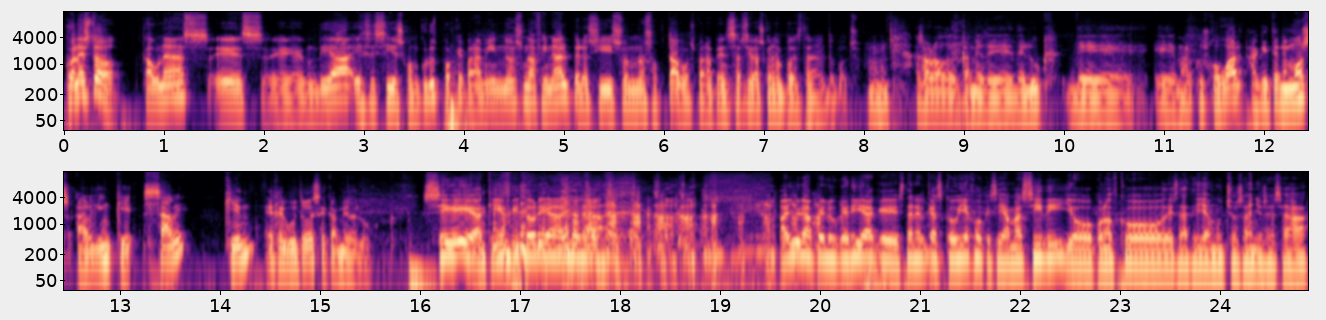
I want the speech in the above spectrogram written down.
Con esto, Kaunas es eh, un día, ese sí es con Cruz, porque para mí no es una final, pero sí son unos octavos para pensar si Vasconia puede estar en el top 8. Uh -huh. Has hablado del cambio de, de look de eh, Marcus Howard. Aquí tenemos a alguien que sabe quién ejecutó ese cambio de look. Sí, aquí en Vitoria hay una, hay una peluquería que está en el casco viejo que se llama Sidi. Yo conozco desde hace ya muchos años a esa,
